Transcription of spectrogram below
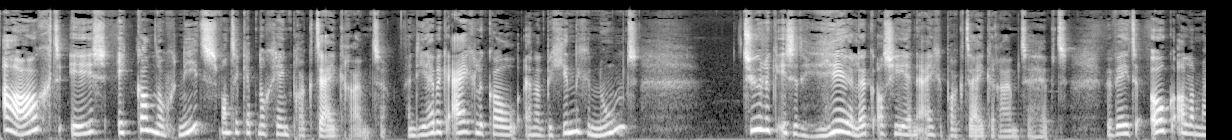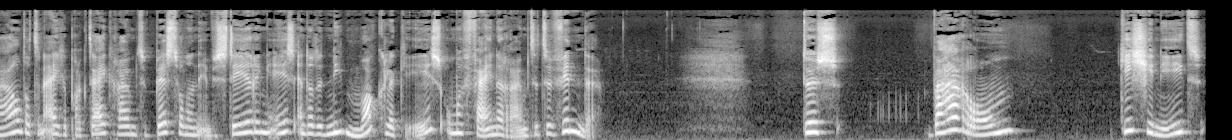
8 is: ik kan nog niets, want ik heb nog geen praktijkruimte. En die heb ik eigenlijk al aan het begin genoemd. Tuurlijk is het heerlijk als je een eigen praktijkruimte hebt. We weten ook allemaal dat een eigen praktijkruimte best wel een investering is en dat het niet makkelijk is om een fijne ruimte te vinden. Dus waarom kies je niet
